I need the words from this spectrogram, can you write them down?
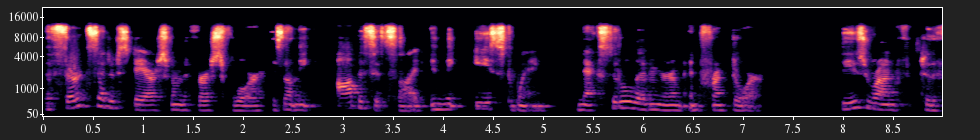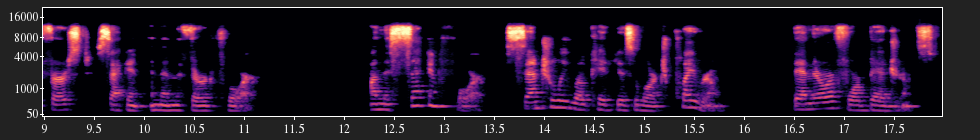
The third set of stairs from the first floor is on the opposite side in the east wing, next to the living room and front door. These run to the first, second, and then the third floor. On the second floor, centrally located is a large playroom. Then there are four bedrooms.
